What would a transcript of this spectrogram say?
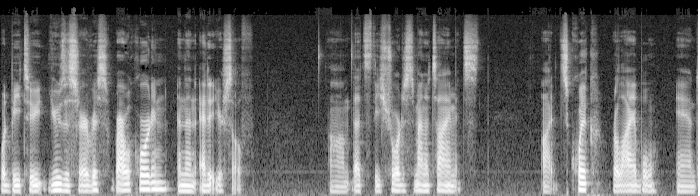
would be to use a service while recording and then edit yourself um, that's the shortest amount of time it's uh, it's quick reliable and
